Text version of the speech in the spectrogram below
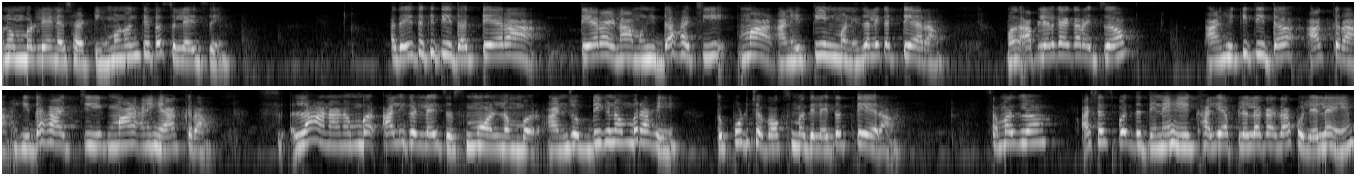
नंबर लिहिण्यासाठी. म्हणून ते तसं लिहायचे आता इथं किती येतात? तेरा. तेरा आहे ना? मग ही दहाची माळ आणि हे तीन मणी झाले का तेरा? मग आपल्याला काय करायचं? आणि हे किती इथं? अकरा. ही दहाची एक माळ आणि हे अकरा. स- लहान नंबर. अलीकडे लिहायचं स्मॉल नंबर आणि जो बिग नंबर आहे तो पुढच्या बॉक्समध्ये लिहायचा तेरा. समजलं? अशाच पद्धतीने हे खाली आपल्याला काय दाखवलेलं आहे?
